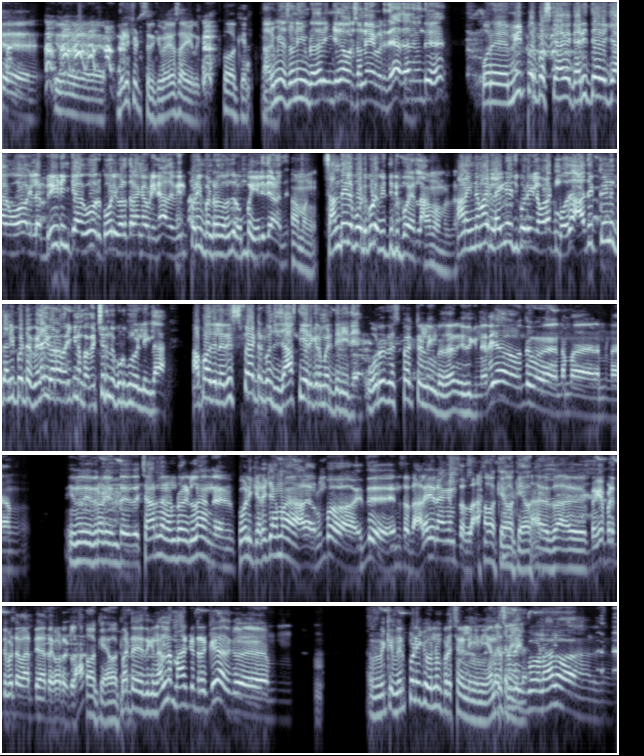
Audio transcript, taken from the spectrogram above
இதனுடைய பெனிஃபிட்ஸ் இருக்கு விவசாயிகளுக்கு. ஓகே. அருமையா சொன்னீங்க பிரதர் இங்கதான் ஒரு சந்தேகம் வருது. அதாவது வந்து ஒரு மீட் பர்பஸ்க்காக கறி தேவைக்காகவோ இல்ல பிரீடிங்காகவோ ஒரு கோழி வளர்த்துறாங்க அப்படின்னா அதை விற்பனை பண்றது வந்து ரொம்ப எளிதானது. ஆமாங்க. சந்தையில போட்டு கூட வித்துட்டு போயிடலாம். ஆனா இந்த மாதிரி லைனேஜ் கோழிகளை வளர்க்கும் போது அதுக்குன்னு தனிப்பட்ட விலை வர வரைக்கும் நம்ம வச்சிருந்து கொடுக்கணும் இல்லைங்களா? அப்ப அதுல ரிஸ்க் ஃபேக்டர் கொஞ்சம் ஜாஸ்தியா இருக்கிற மாதிரி தெரியுது. ஒரு ரெஸ்பெக்ட் இல்லைங்க பிரதர் இதுக்கு நிறைய வந்து நம்ம நம்ம இது இதனுடைய இந்த இது சார்ந்த நண்பர்கள்லாம் இந்த கோழி கிடைக்காம ரொம்ப இது என்ன சொல்றது அலையிறாங்கன்னு சொல்லலாம். ஓகே ஓகே அது மிகப்படுத்தப்பட்ட வார்த்தையாக கூட இருக்கலாம். ஓகே பட் இதுக்கு நல்ல மார்க்கெட் இருக்கு. அதுக்கு விற்பனைக்கு ஒன்றும் பிரச்சனை இல்லைங்க நீ. எந்த பிரச்சனை சந்தைக்கு போனாலும்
